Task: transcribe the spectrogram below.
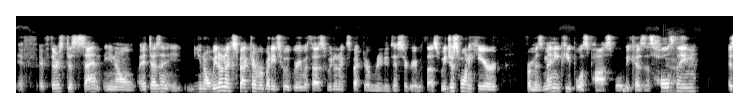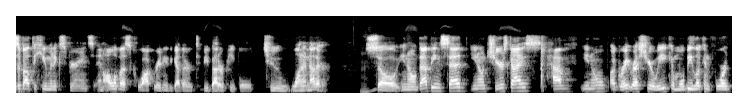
if if there's dissent, you know, it doesn't you know, we don't expect everybody to agree with us. We don't expect everybody to disagree with us. We just want to hear from as many people as possible because this whole yeah. thing is about the human experience and all of us cooperating together to be better people to one another. Mm-hmm. So, you know, that being said, you know, cheers guys. Have, you know, a great rest of your week and we'll be looking forward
